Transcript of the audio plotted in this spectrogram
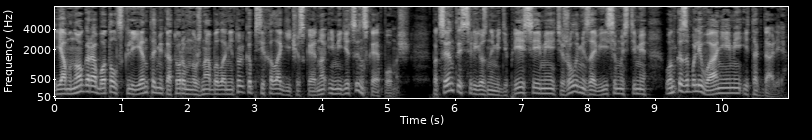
я много работал с клиентами, которым нужна была не только психологическая, но и медицинская помощь. Пациенты с серьезными депрессиями, тяжелыми зависимостями, онкозаболеваниями и так далее.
